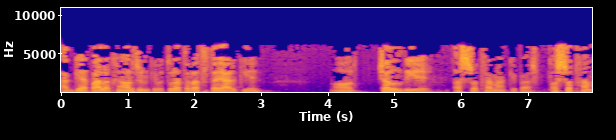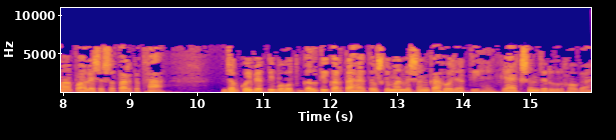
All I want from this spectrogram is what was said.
आज्ञा पालक हैं अर्जुन के तुरंत रथ तैयार किए और चल दिए अश्वत्थामा के पास। अश्वत्थामा पहले से सतर्क था। जब कोई व्यक्ति बहुत गलती करता है तो उसके मन में शंका हो जाती है कि एक्शन ज़रूर होगा।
